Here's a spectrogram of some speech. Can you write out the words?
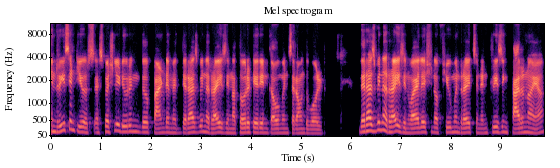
in recent years, especially during the pandemic, there has been a rise in authoritarian governments around the world. There has been a rise in violation of human rights and increasing paranoia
